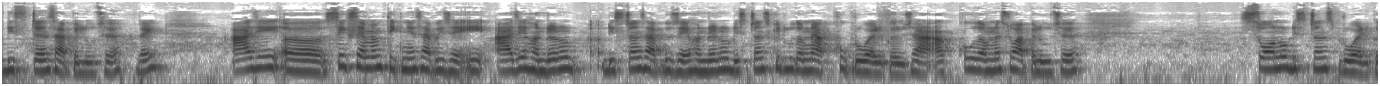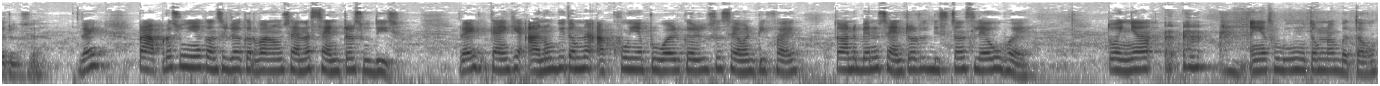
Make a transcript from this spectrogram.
ડિસ્ટન્સ આપેલું છે રાઈટ આ જે સિક્સ એમએમ થિકનેસ આપી છે, એ આ જે હંડ્રેડનું ડિસ્ટન્સ આપ્યું છે હંડ્રેડનું ડિસ્ટન્સ કેટલું તમને આખું પ્રોવાઈડ કર્યું છે? આખું તમને શું આપેલું છે? સોનું ડિસ્ટન્સ પ્રોવાઈડ કર્યું છે રાઈટ પણ આપણે શું અહીંયા કન્સિડર કરવાનું છે? આના સેન્ટર સુધી જ રાઈટ કારણ કે આનું બી તમને આખું અહીંયા પ્રોવાઈડ કર્યું છે સેવન્ટી ફાઇવ તો આને બેનું સેન્ટર ડિસ્ટન્સ લેવું હોય, તો અહીંયા અહીંયા થોડું હું તમને બતાવું.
